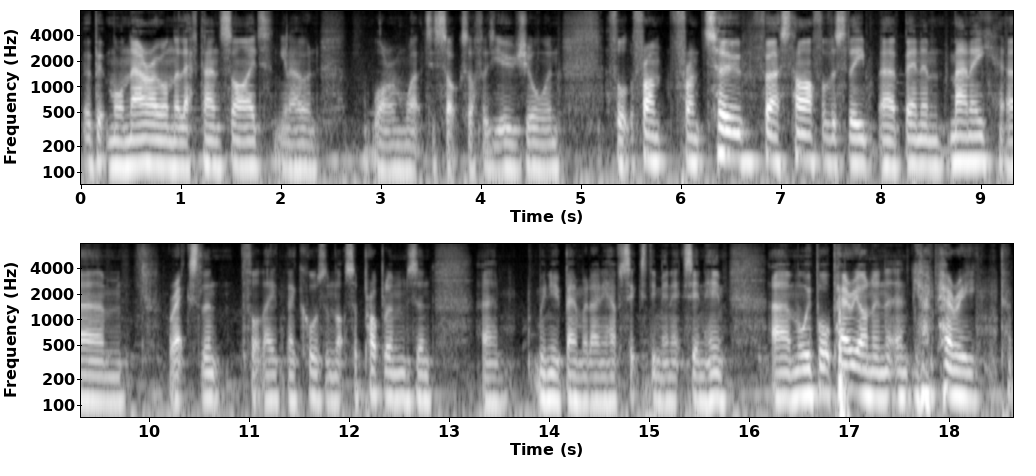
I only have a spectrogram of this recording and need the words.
a bit more narrow on the left hand side. You know, and Warren worked his socks off as usual, and I thought the front front two first half, obviously uh, Ben and Manny um, were excellent. Thought they, they caused them lots of problems, and uh, we knew Ben would only have 60 minutes in him. Um, we brought Perry on, and, and you know Perry P-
